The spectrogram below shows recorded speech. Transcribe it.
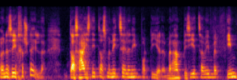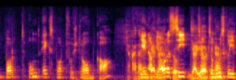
können sicherstellen Das heißt nicht, dass wir nicht importieren sollen. Wir haben bis jetzt auch immer Import und Export von Strom gehabt. Ja, je nach Jahreszeit so. ja, ja, zum, genau. Ausgleich.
